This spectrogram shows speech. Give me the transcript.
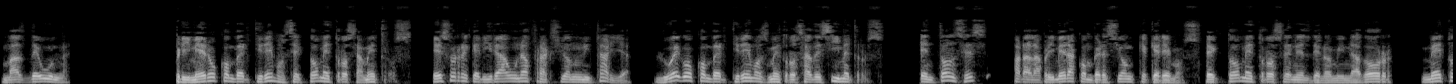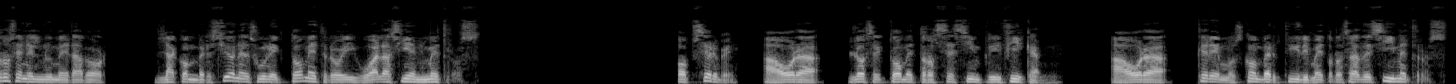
Más de una. Primero convertiremos hectómetros a metros, eso requerirá una fracción unitaria, luego convertiremos metros a decímetros. Entonces, para la primera conversión que queremos, hectómetros en el denominador, metros en el numerador. La conversión es un hectómetro igual a 100 metros. Observe, ahora, los hectómetros se simplifican. Ahora, queremos convertir metros a decímetros.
